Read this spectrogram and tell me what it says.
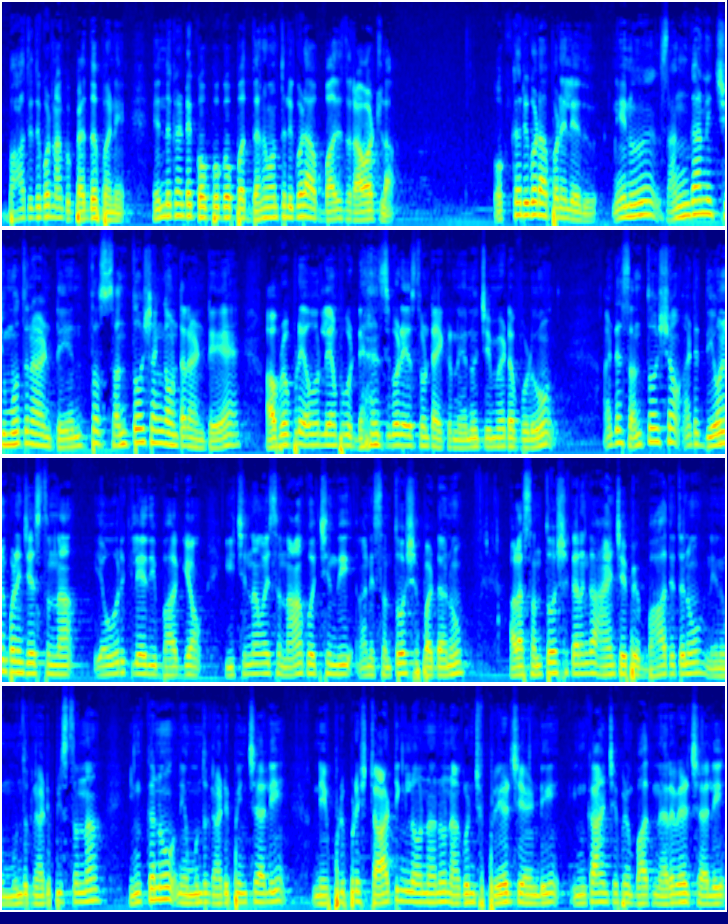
బాధ్యత కూడా నాకు పెద్ద పనే. ఎందుకంటే గొప్ప గొప్ప ధనవంతులకు కూడా ఆ బాధ్యత రావట్లా. ఒక్కరి కూడా ఆ పని లేదు. నేను సంఘాన్ని చిమ్ముతున్నా అంటే ఎంత సంతోషంగా ఉంటానంటే అప్పుడప్పుడు ఎవరు లేనప్పుడు డ్యాన్స్ కూడా వేస్తుంటా ఇక్కడ నేను చిమ్మేటప్పుడు. అంటే సంతోషం అంటే దేవుని పని చేస్తున్నా ఎవరికి లేదు ఈ భాగ్యం ఈ చిన్న వయసు నాకు వచ్చింది అని సంతోషపడ్డాను. అలా సంతోషకరంగా ఆయన చెప్పే బాధ్యతను నేను ముందుకు నడిపిస్తున్నా. ఇంకనూ నేను ముందుకు నడిపించాలి. నేను ఇప్పుడిప్పుడే స్టార్టింగ్లో ఉన్నాను. నా గురించి ప్రేయర్ చేయండి. ఇంకా ఆయన చెప్పిన బాధ్యత నెరవేర్చాలి.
